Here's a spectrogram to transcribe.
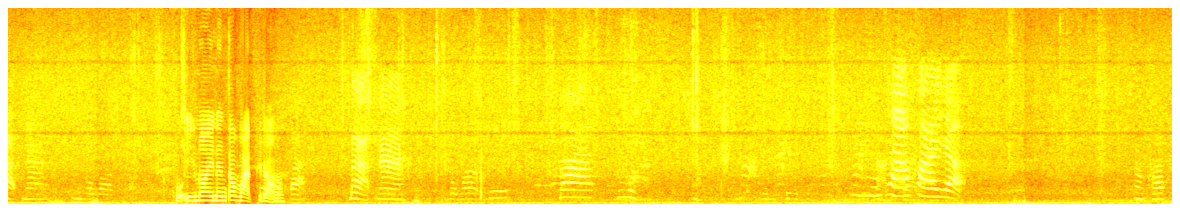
าดนะมันก็บาดปลูกอีกหน้อยหนึงก็วัดพี่ดอง บาดบาดนะบอกว่าบาดบาดข้าไฟอะข้าไฟ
